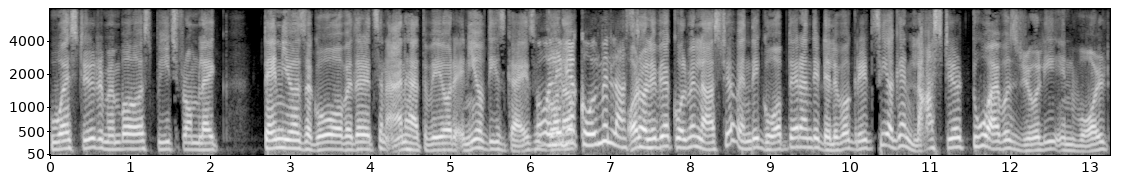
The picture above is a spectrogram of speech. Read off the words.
who I still remember her speech from like. 10 years ago, or whether it's an Anne Hathaway or any of these guys who Or Olivia up, Colman last or year. Olivia Colman last year when they go up there and they deliver great. See, again, last year too, I was really involved.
